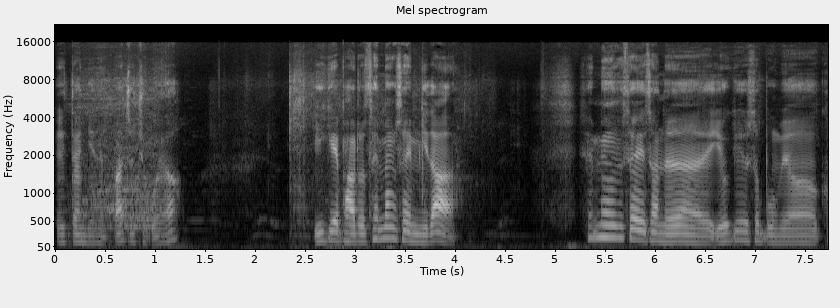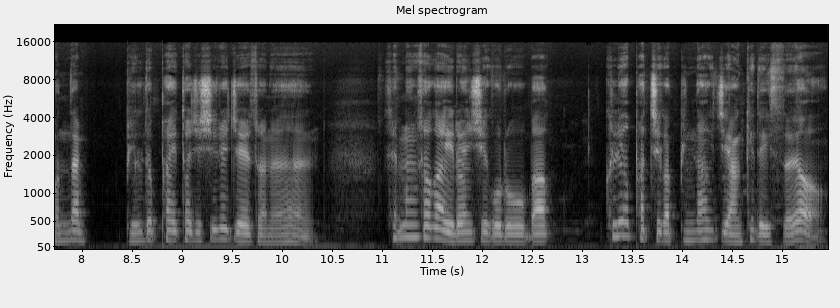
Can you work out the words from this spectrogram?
일단 얘는 빠져주고요 이게 바로 설명서입니다. 설명서에서는 여기에서 보면 건담 빌드 파이터즈 시리즈에서는 설명서가 이런 식으로 막 클리어 파츠가 빛나지 않게 돼 있어요.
